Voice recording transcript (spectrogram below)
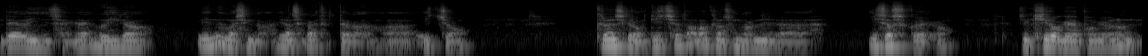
내 인생에 의의가 있는 것인가 이런 생각이 들 때가 아, 있죠. 그런 식으로 니체도 아마 그런 순간이 있었을 거예요. 지금 기록에 보면은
